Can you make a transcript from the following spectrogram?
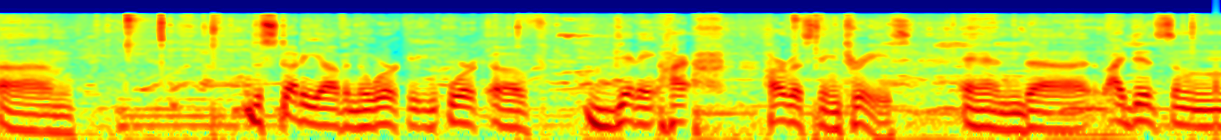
um, the study of and the working, work of getting, har harvesting trees. And uh, I did some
